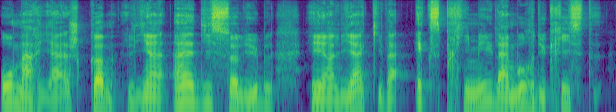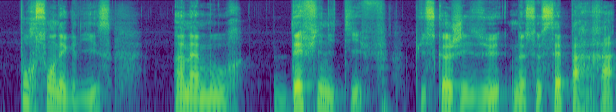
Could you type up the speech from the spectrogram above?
au mariage comme lien indissoluble et un lien qui va exprimer l'amour du Christ pour son Église, un amour définitif, puisque Jésus ne se séparera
